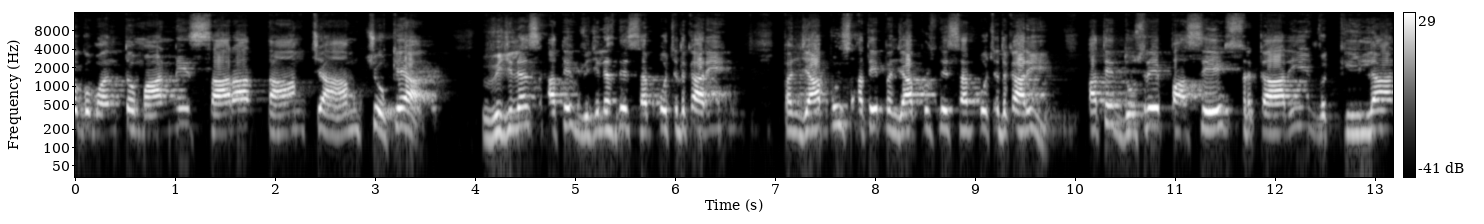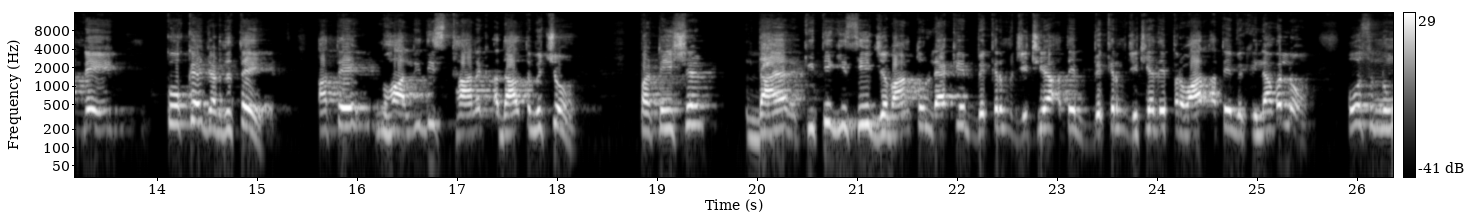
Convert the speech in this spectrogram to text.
ਭਗਵੰਤ ਮਾਨ ਨੇ ਸਾਰਾ ਤਾਮ ਝਾਮ ਝੋਕਿਆ। ਵਿਜੀਲੈਂਸ ਅਤੇ ਵਿਜੀਲੈਂਸ ਦੇ ਸਰਵਉੱਚ ਅਧਿਕਾਰੀ, ਪੰਜਾਬ ਪੁਲਿਸ ਅਤੇ ਪੰਜਾਬ ਪੁਲਿਸ ਦੇ ਸਰਵਉੱਚ ਅਧਿਕਾਰੀ ਅਤੇ ਦੂਸਰੇ ਪਾਸੇ ਸਰਕਾਰੀ ਵਕੀਲਾਂ ਨੇ ਕੋਕੇ ਜੜ ਦਿੱਤੇ ਅਤੇ ਮੁਹਾਲੀ ਦੀ ਸਥਾਨਕ ਅਦਾਲਤ ਵਿੱਚੋਂ ਪਟੀਸ਼ਨ ਦਾਇਰ ਕੀਤੀ ਗਈ ਸੀ ਜਵਾਨ ਤੋਂ ਲੈ ਕੇ ਬਿਕਰਮ ਜੀਠੀਆ ਅਤੇ ਬਿਕਰਮ ਜੀਠੀਆ ਦੇ ਪਰਿਵਾਰ ਅਤੇ ਵਕੀਲਾਂ ਵੱਲੋਂ ਉਸ ਨੂੰ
